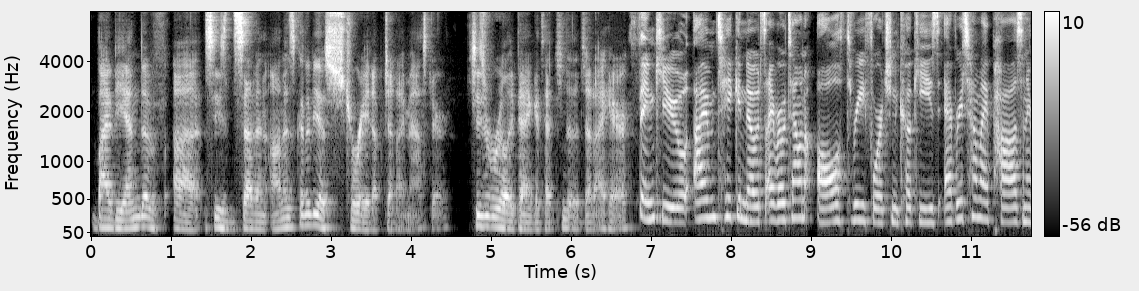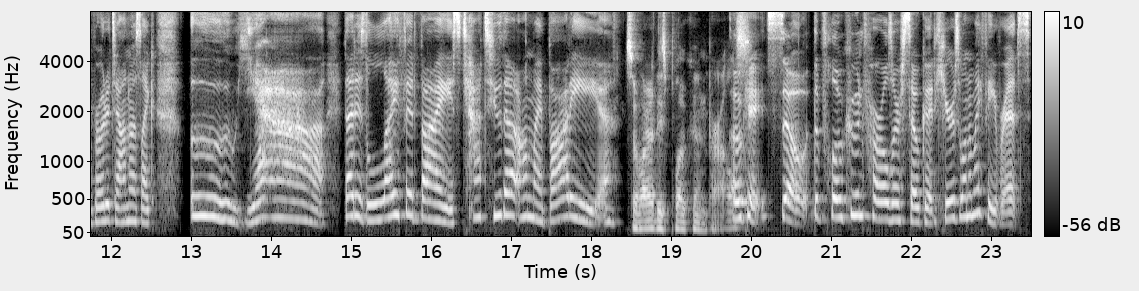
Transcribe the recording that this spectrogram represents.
By the end of uh, season seven, Anna's going to be a straight up Jedi Master. She's really paying attention to the Jedi here. Thank you. I'm taking notes. I wrote down all three fortune cookies. Every time I paused and I wrote it down, I was like, ooh, yeah, that is life advice. Tattoo that on my body. So, what are these Plo Koon pearls? Okay, so the Plo Koon pearls are so good. Here's one of my favorites.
